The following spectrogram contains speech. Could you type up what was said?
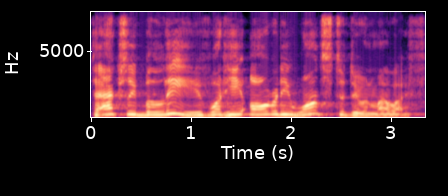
to actually believe what He already wants to do in my life.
